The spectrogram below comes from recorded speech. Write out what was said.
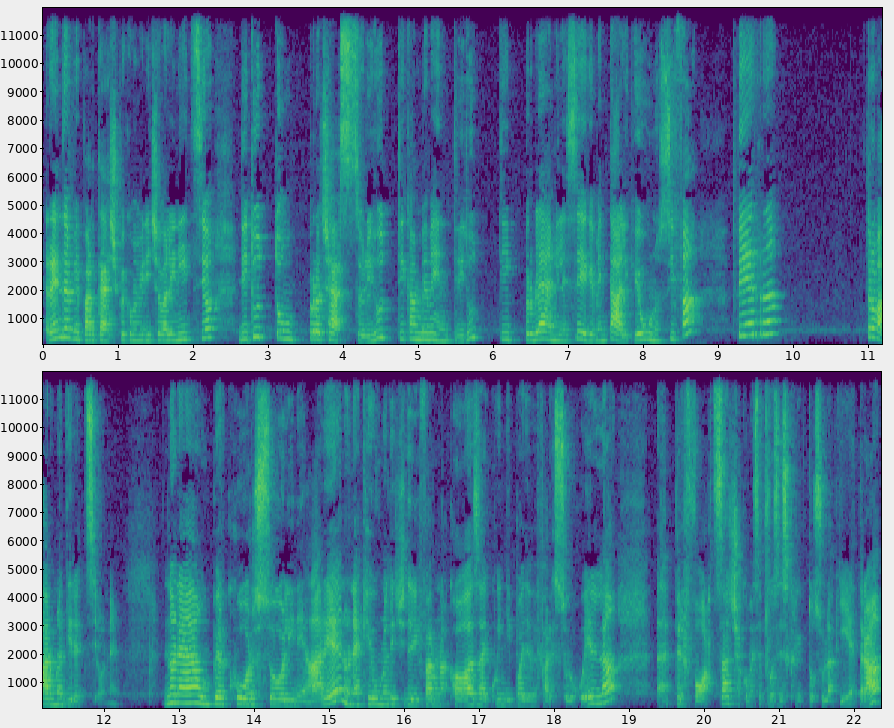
rendervi partecipe, come vi dicevo all'inizio, di tutto un processo, di tutti i cambiamenti, di tutti i problemi, le seghe mentali che uno si fa per trovare una direzione. Non è un percorso lineare, non è che uno decide di fare una cosa e quindi poi deve fare solo quella, eh, per forza, cioè come se fosse scritto sulla pietra.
